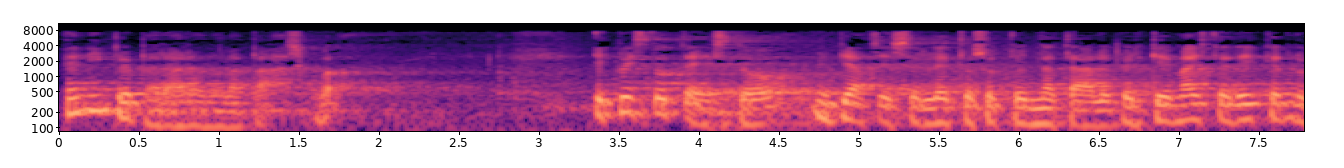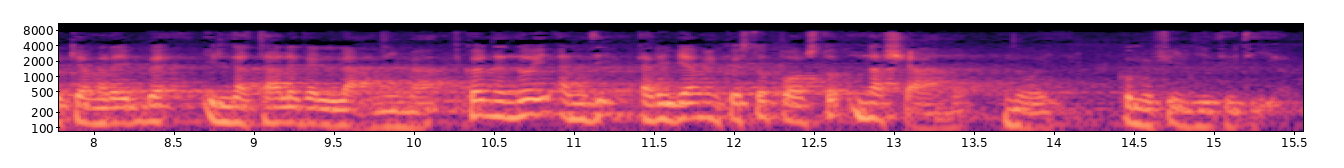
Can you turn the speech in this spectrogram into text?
E lì prepararono la Pasqua, e questo testo mi piace essere letto sotto il Natale perché Meister Eckhart lo chiamerebbe il Natale dell'anima. Quando noi andi- arriviamo in questo posto nasciamo noi come figli di Dio.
